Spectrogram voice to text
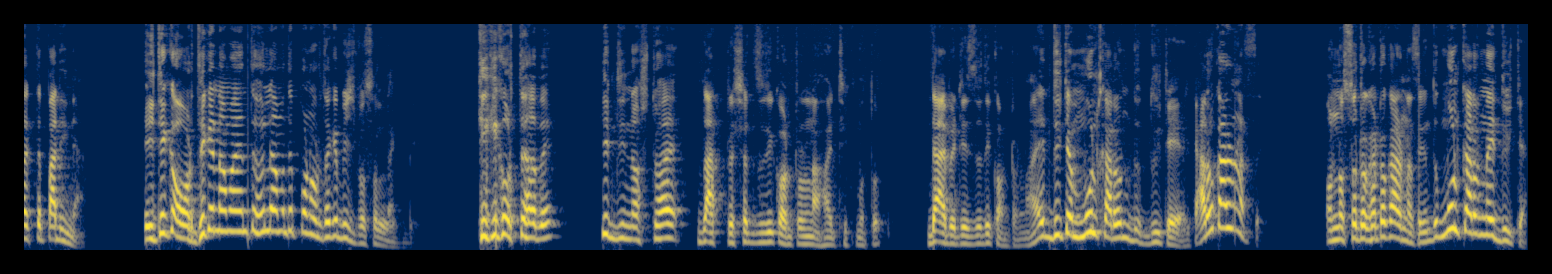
থাকতে পারি না। এইটাকে অর্ধেকে নামায় আনতে হলে আমাদের পনেরো থেকে বিশ বছর লাগবে। কি কি করতে হবে? কিডনি নষ্ট হয় ব্লাড প্রেশার যদি কন্ট্রোল না হয় ঠিক মতো ডায়াবেটিস যদি কন্ট্রোল না হয়, এই দুইটা মূল কারণ দুইটাই আর কি। আরও কারণ আছে, অন্য ছোটোখাটো কারণ আছে, কিন্তু মূল কারণ এই দুইটা।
